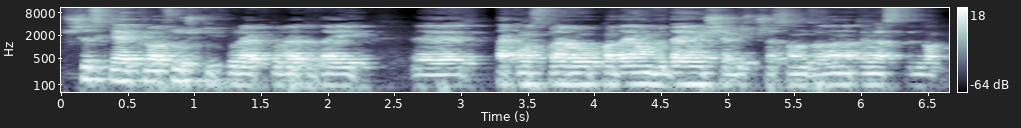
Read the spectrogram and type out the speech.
wszystkie klocuszki, które, które tutaj y, taką sprawę układają, wydają się być przesądzone, natomiast no,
